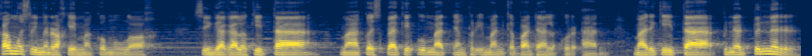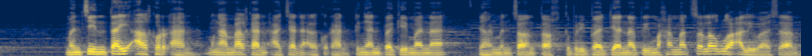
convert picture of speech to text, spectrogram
Kaum muslimin rahimakumullah sehingga kalau kita mengaku sebagai umat yang beriman kepada Al-Qur'an, mari kita benar-benar mencintai Al-Quran, mengamalkan ajaran Al-Quran dengan bagaimana dengan mencontoh kepribadian Nabi Muhammad Wasallam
